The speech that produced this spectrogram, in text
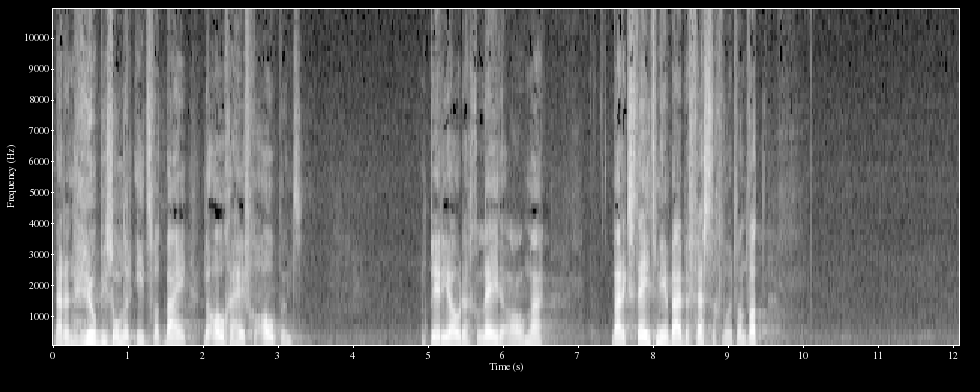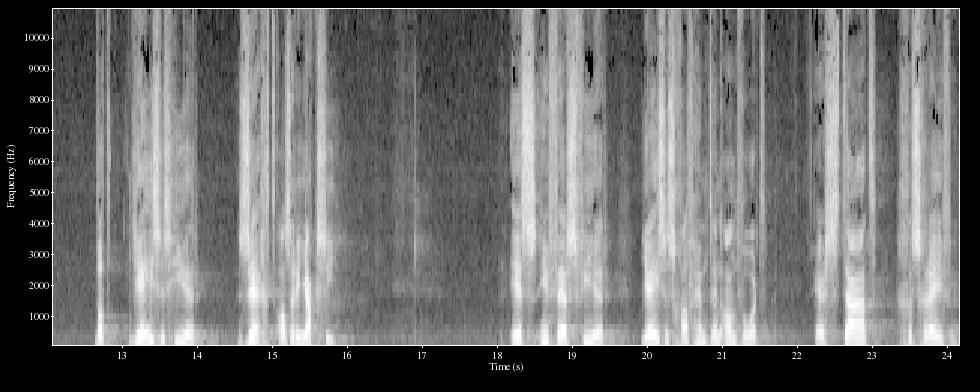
naar een heel bijzonder iets wat mij de ogen heeft geopend. Een periode geleden al, maar waar ik steeds meer bij bevestigd word. Want wat, wat Jezus hier zegt als reactie, is in vers 4. Jezus gaf hem ten antwoord, er staat geschreven.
